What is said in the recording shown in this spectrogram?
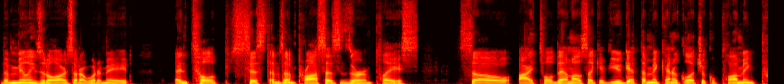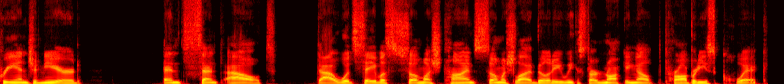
the millions of dollars that I would have made until systems and processes are in place. So I told them, I was like, if you get the mechanical, electrical, plumbing pre engineered and sent out, that would save us so much time, so much liability. We can start knocking out properties quick.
